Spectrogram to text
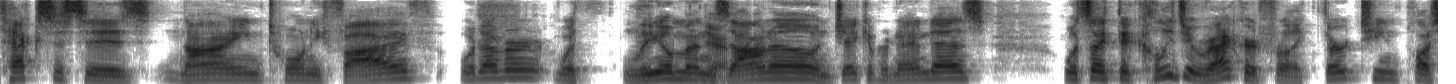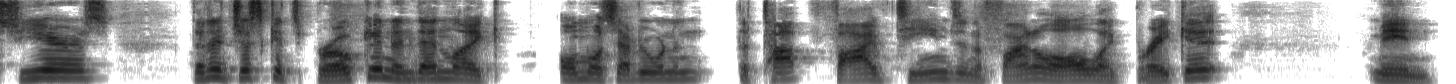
Texas is nine twenty five, whatever, with Leo Manzano and Jacob Hernandez was like the collegiate record for like thirteen plus years. Then it just gets broken, and then like almost everyone in the top five teams in the final all like break it. I mean,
